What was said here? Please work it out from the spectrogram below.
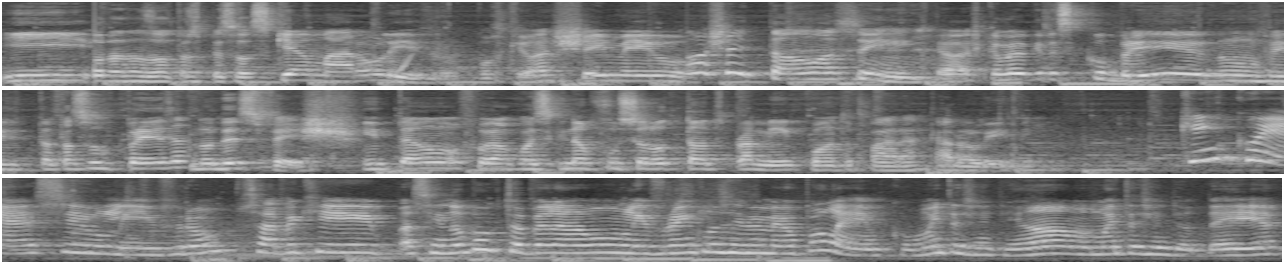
e todas as outras pessoas que amaram o livro. Porque eu achei meio... não achei tão assim. Eu acho que eu meio que descobri, não vi tanta surpresa no desfecho. Então foi uma coisa que não funcionou tanto pra mim quanto para Caroline. Conhece o livro sabe que, assim, no Booktube ele é um livro, inclusive, meio polêmico. Muita gente ama, muita gente odeia.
